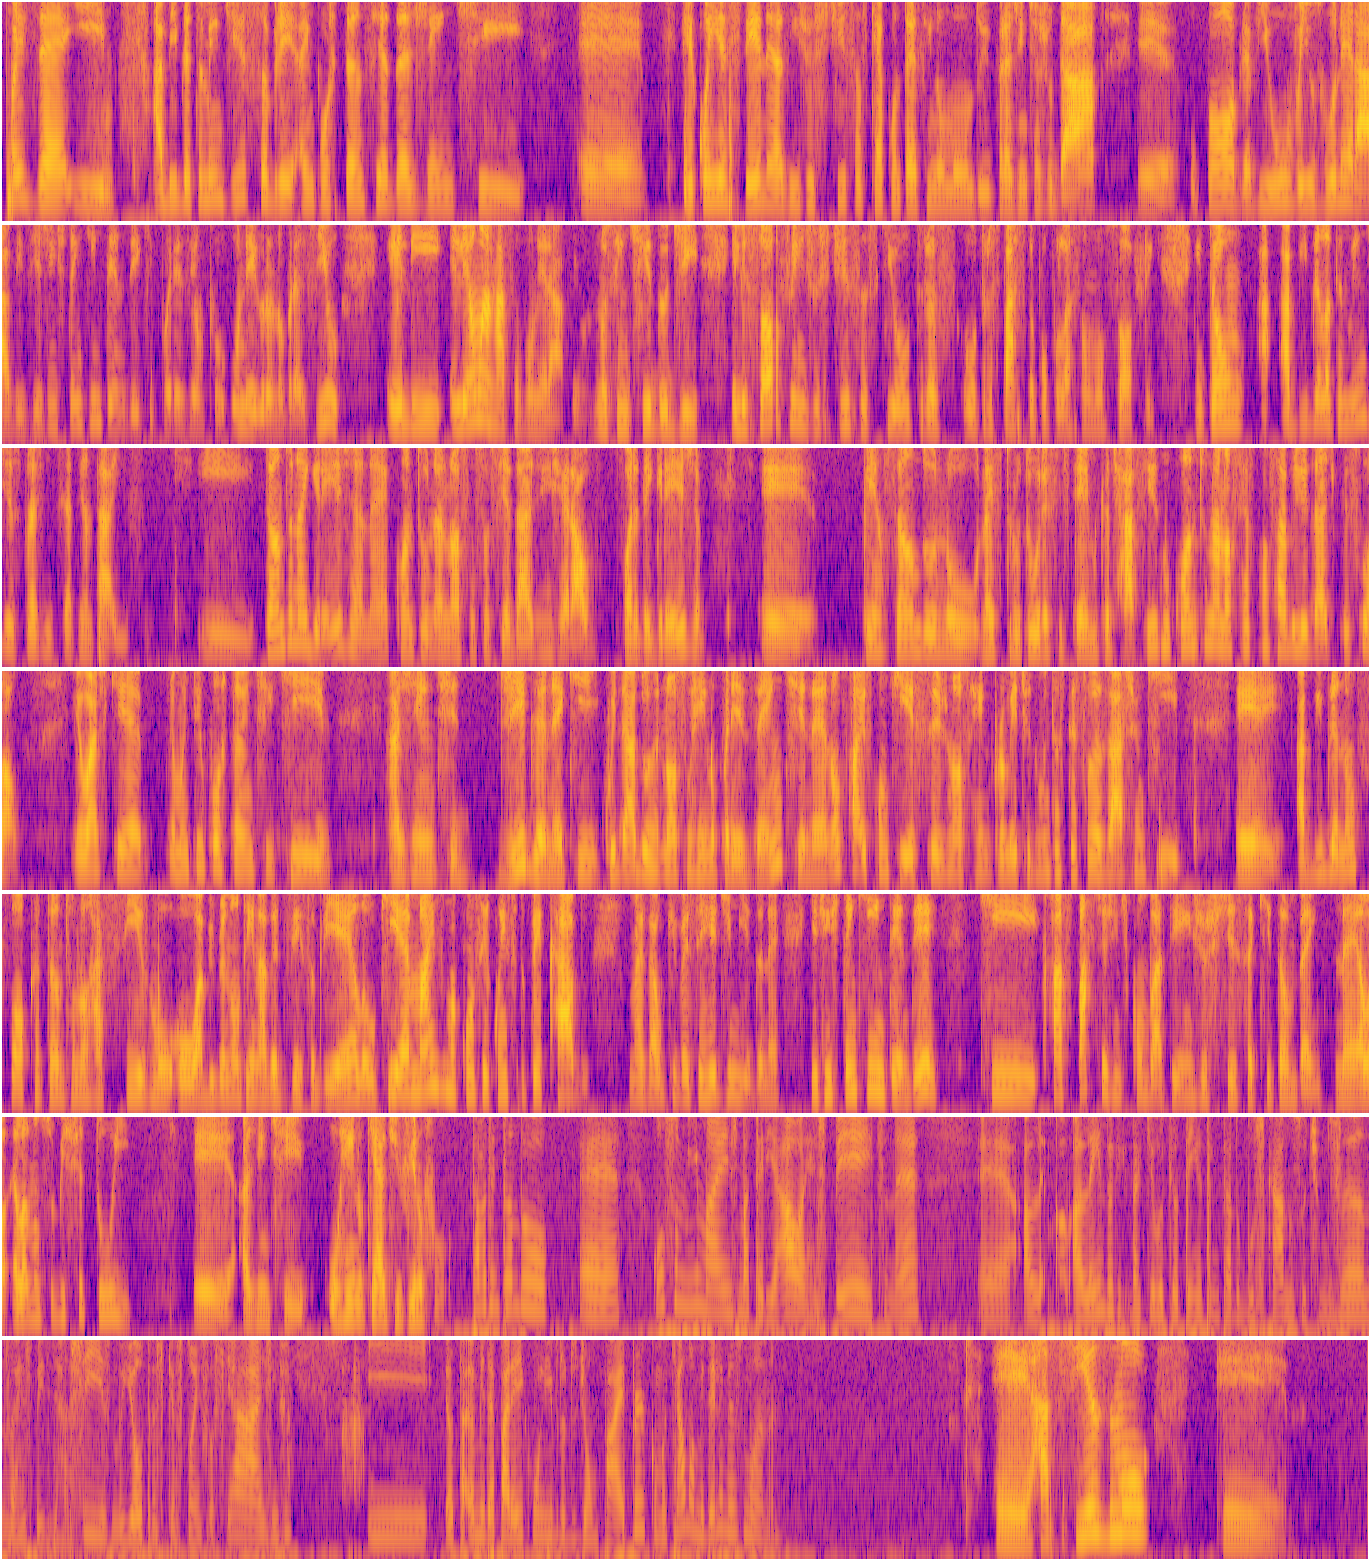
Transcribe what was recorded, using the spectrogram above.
Pois é, e a Bíblia também diz sobre a importância da gente é, reconhecer né, as injustiças que acontecem no mundo e para a gente ajudar é, o pobre, a viúva e os vulneráveis. E a gente tem que entender que, por exemplo, o negro no Brasil, ele, ele é uma raça vulnerável, no sentido de ele sofre injustiças que outras, outras partes da população não sofrem. Então, a, a Bíblia ela também diz para a gente se atentar a isso. E tanto na igreja, né, quanto na nossa sociedade em geral, fora da igreja, é, pensando no, na estrutura sistêmica de racismo, quanto na nossa responsabilidade pessoal. Eu acho que é, é muito importante que a gente diga, né, que cuidar do nosso reino presente, né, não faz com que esse seja o nosso reino prometido. Muitas pessoas acham que é, a Bíblia não foca tanto no racismo, ou a Bíblia não tem nada a dizer sobre ela, o que é mais uma consequência do pecado, mas algo que vai ser redimido, né? E a gente tem que entender que faz parte a gente combater a injustiça aqui também, né? Ela, ela não substitui é, a gente, o reino que é divino. Tava tentando é, consumir mais material a respeito, né? É, além do, daquilo que eu tenho tentado buscar nos últimos anos a respeito de racismo e outras questões sociais, enfim. E eu, eu me deparei com o livro do John Piper, como que é o nome dele mesmo, Ana? É, racismo, é,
